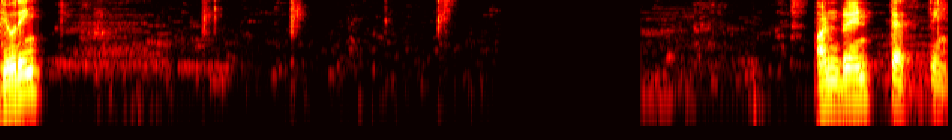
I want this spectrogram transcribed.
during undrained testing.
